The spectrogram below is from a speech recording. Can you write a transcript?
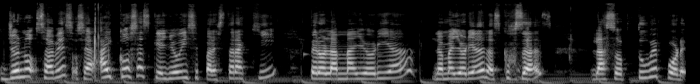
yo no, ¿sabes? O sea, hay cosas que yo hice para estar aquí, pero la mayoría, la mayoría de las cosas las obtuve por,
